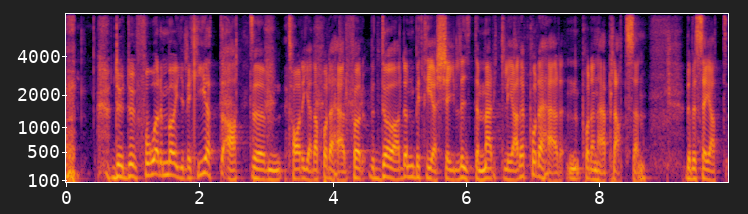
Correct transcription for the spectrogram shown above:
du, du får möjlighet att eh, ta reda på det här. För döden beter sig lite märkligare på, det här, på den här platsen. Det vill säga att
